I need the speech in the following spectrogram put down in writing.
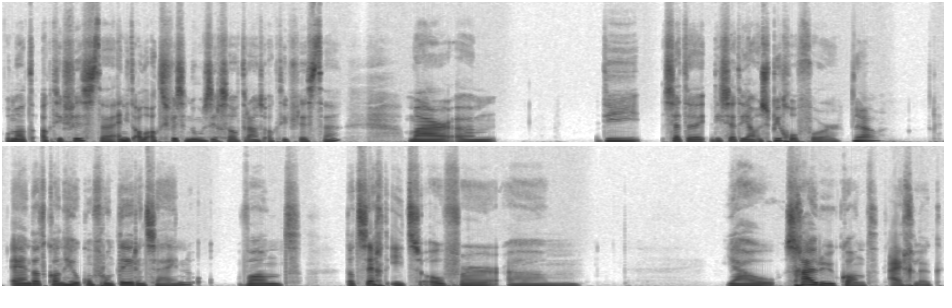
Omdat activisten, en niet alle activisten noemen zichzelf trouwens activisten, maar ehm, die, zetten, die zetten jou een spiegel voor. Ja, En dat kan heel confronterend zijn, want dat zegt iets over ehm, jouw schaduwkant eigenlijk.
